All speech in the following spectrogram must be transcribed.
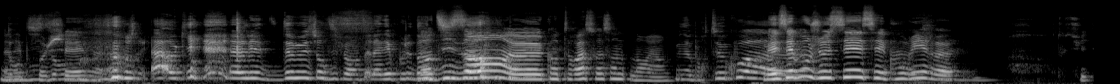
Dans l'année 10 ans. prochaine. ah, ok. Euh, Les deux mesures différentes. L'année prochaine. Dans 10 ans, euh, quand t'auras 60... Non, rien. Mais n'importe quoi. Mais euh. c'est bon, je sais, c'est Ah, pour rire. euh, tout de suite.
